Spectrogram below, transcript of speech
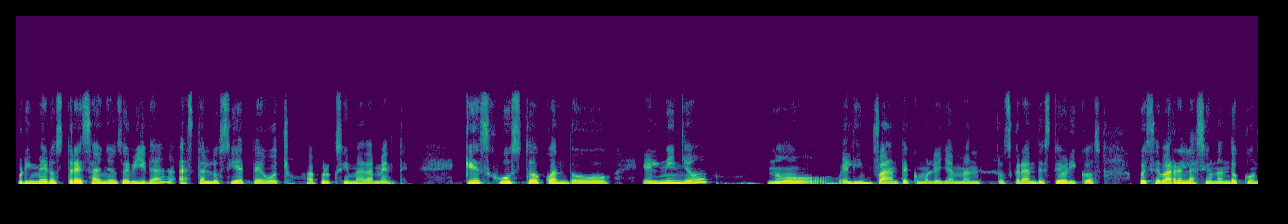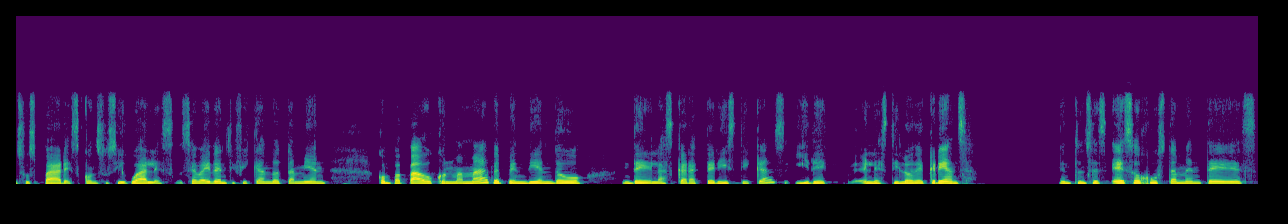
primeros tres años de vida hasta los siete, ocho aproximadamente, que es justo cuando el niño ¿no? el infante, como le llaman los grandes teóricos, pues se va relacionando con sus pares, con sus iguales, se va identificando también con papá o con mamá, dependiendo de las características y del el estilo de crianza. Entonces, eso justamente es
